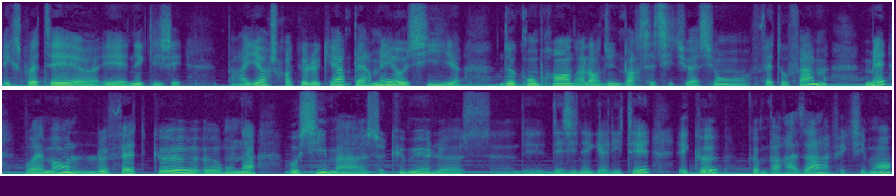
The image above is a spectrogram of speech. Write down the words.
exploitées et négligées. Par ailleurs, je crois que le CARE permet aussi de comprendre, alors d'une part cette situation faite aux femmes, mais vraiment le fait que euh, on a aussi ben, ce cumul euh, des, inégalités et que, comme par hasard, effectivement,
